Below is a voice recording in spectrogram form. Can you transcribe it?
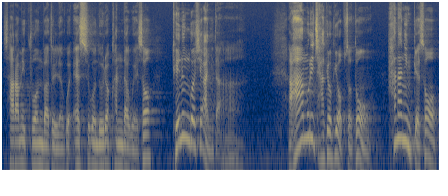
사람이 구원받으려고 애쓰고 노력한다고 해서 되는 것이 아니다. 아무리 자격이 없어도 하나님께서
